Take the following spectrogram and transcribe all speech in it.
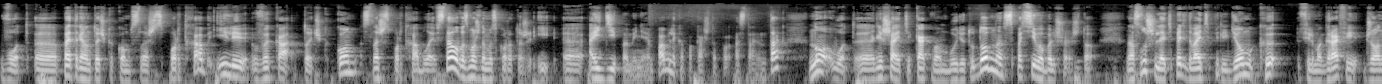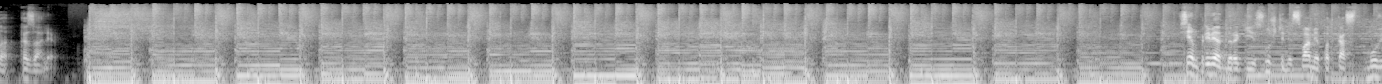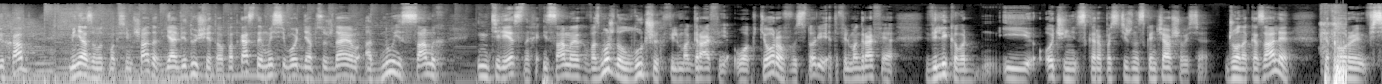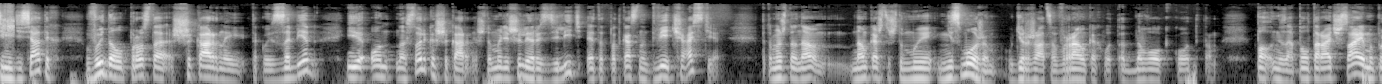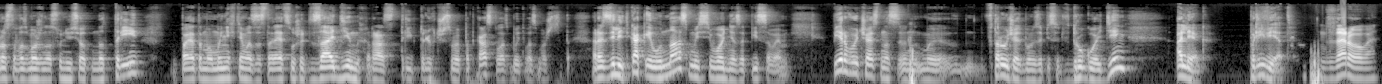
Вот, э, patreon.com slash sporthub или vk.com slash sporthublifestyle. Возможно, мы скоро тоже и э, ID поменяем паблика, пока что оставим так. Но вот, э, решайте, как вам будет удобно. Спасибо большое, что нас слушали. А теперь давайте перейдем к фильмографии Джона Казали. Всем привет, дорогие слушатели, с вами подкаст Movie Hub. Меня зовут Максим Шадов, я ведущий этого подкаста, и мы сегодня обсуждаем одну из самых интересных и самых, возможно, лучших фильмографий у актеров в истории. Это фильмография великого и очень скоропостижно скончавшегося Джона Казали, который в 70-х выдал просто шикарный такой забег, и он настолько шикарный, что мы решили разделить этот подкаст на две части – потому что нам, нам кажется, что мы не сможем удержаться в рамках вот одного какого-то там, пол, не знаю, полтора часа, и мы просто, возможно, нас унесет на три, поэтому мы не хотим вас заставлять слушать за один раз три трехчасовой подкаст, у вас будет возможность это разделить, как и у нас мы сегодня записываем. Первую часть нас, мы, вторую часть будем записывать в другой день. Олег, привет. Здорово.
